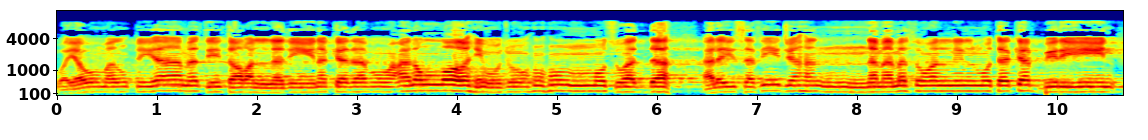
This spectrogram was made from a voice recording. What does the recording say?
ويوم القيامة ترى الذين كذبوا على الله وجوههم مسودة. أليس في جهنم مثوى للمتكبرين؟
